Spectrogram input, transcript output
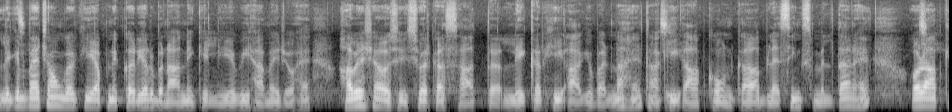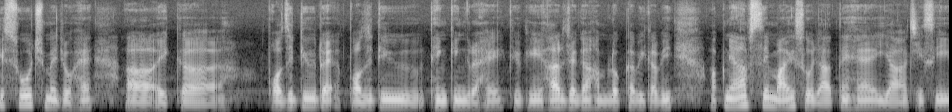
लेकिन मैं चाहूँगा कि अपने करियर बनाने के लिए भी हमें जो है हमेशा उस ईश्वर का साथ लेकर ही आगे बढ़ना है ताकि आपको उनका ब्लेसिंग्स मिलता रहे और आपकी सोच में जो है एक पॉजिटिव पॉजिटिव थिंकिंग रहे क्योंकि हर जगह हम लोग कभी कभी अपने आप से मायूस हो जाते हैं या किसी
